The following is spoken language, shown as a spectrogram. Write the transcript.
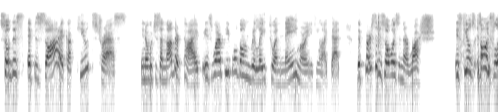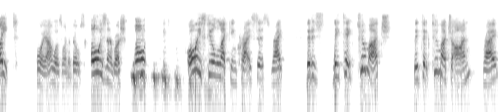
so this episodic acute stress you know which is another type is where people don't relate to a name or anything like that the person is always in a rush it feels it's always late boy i was one of those always in a rush always always feel like in crisis, right? That is, they take too much, they take too much on, right?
